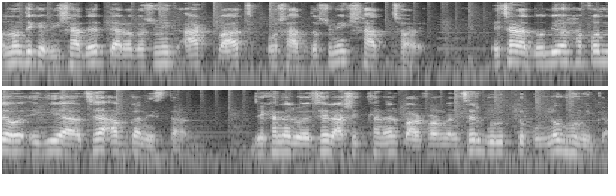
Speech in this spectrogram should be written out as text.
অন্যদিকে রিশাদের তেরো দশমিক আট পাঁচ ও সাত দশমিক সাত ছয়। এছাড়া দলীয় সাফল্যেও এগিয়ে আছে আফগানিস্তান, যেখানে রয়েছে রাশিদ খানের পারফরম্যান্সের গুরুত্বপূর্ণ ভূমিকা।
